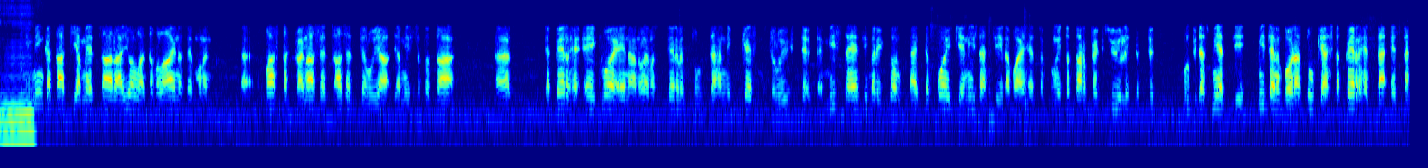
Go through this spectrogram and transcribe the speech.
mm. niin minkä takia me saadaan jollain tavalla aina semmoinen vastakkainasettelu ja, ja missä tota, että perhe ei koe enää olevasti tervetullut tähän niin keskusteluyhteyteen. Mistä esimerkiksi on näiden poikien isät siinä vaiheessa, kun niitä on tarpeeksi syyllistetty, kun pitäisi miettiä, miten me voidaan tukea sitä perhettä, että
